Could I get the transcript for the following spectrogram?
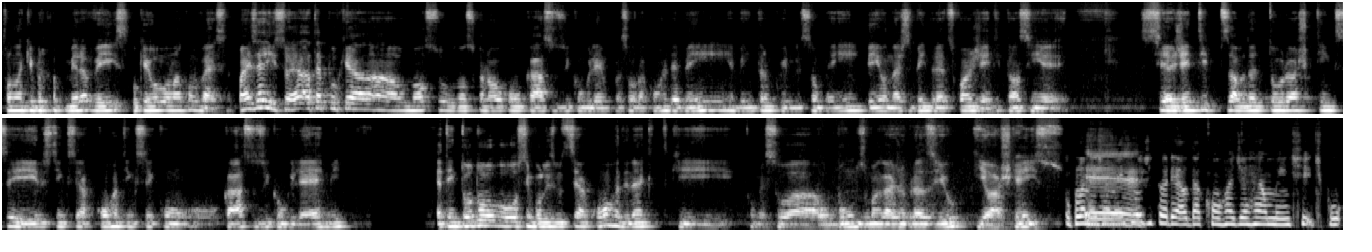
falando aqui pela primeira vez, porque rolou na conversa. Mas é isso, é até porque a- a- o, nosso, o nosso canal com o Cassius e com o Guilherme, com o pessoal da Conrad, é bem, é bem tranquilo, eles são bem, bem honestos, bem diretos com a gente. Então, assim, é, se a gente precisava da editora, eu acho que tinha que ser eles, tinha que ser a Conrad, tem que ser com o Cassius e com o Guilherme. É, tem todo o simbolismo de ser a Conrad, né, que, que começou a- o boom dos mangás no Brasil, e eu acho que é isso. O planejamento É. editorial da Conrad é realmente, tipo,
